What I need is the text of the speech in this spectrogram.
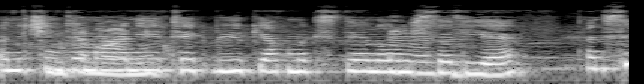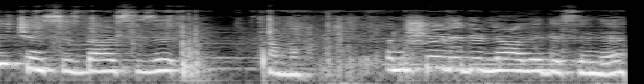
Hani Çin temaniyi temani. tek büyük yapmak isteyen olursa diye. Hani seçin siz ben sizi Tamam. hani şöyle bir lale deseni.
